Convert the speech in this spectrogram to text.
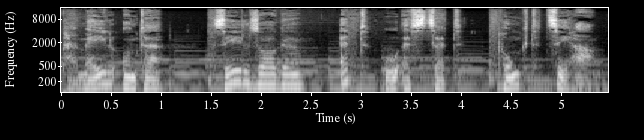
per Mail unter seelsorge.usz.ch.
